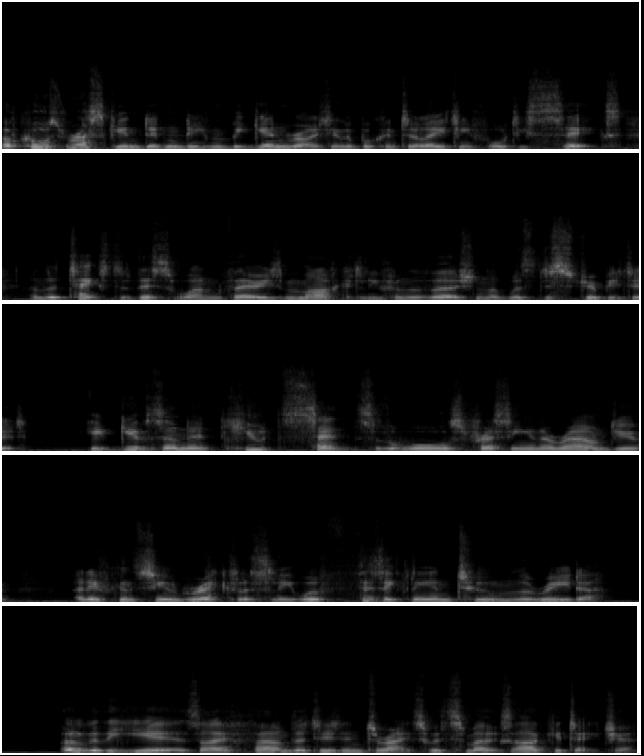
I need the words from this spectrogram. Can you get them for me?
Of course, Ruskin didn't even begin writing the book until 1846, and the text of this one varies markedly from the version that was distributed. It gives an acute sense of the walls pressing in around you, and if consumed recklessly will physically entomb the reader. Over the years I have found that it interacts with Smirke's architecture,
